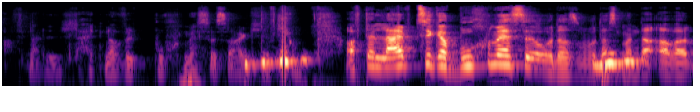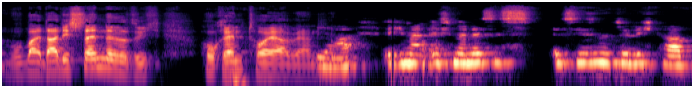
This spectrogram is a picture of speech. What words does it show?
auf einer Light Novel Buchmesse, sage ich jetzt schon, auf der Leipziger Buchmesse oder so, dass man da, aber wobei da die Stände natürlich horrend teuer wären. Ja, ich meine, ich meine, es ist, es ist natürlich gerade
